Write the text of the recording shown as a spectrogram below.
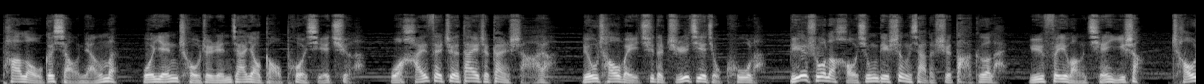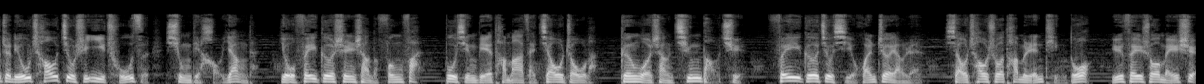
他搂个小娘们，我眼瞅着人家要搞破鞋去了，我还在这待着干啥呀？刘超委屈的直接就哭了。别说了，好兄弟，剩下的是大哥来。于飞往前一上。朝着刘超就是一厨子，兄弟好样的，有飞哥身上的风范，不行，别他妈在胶州了，跟我上青岛去。飞哥就喜欢这样人。小超说他们人挺多，于飞说没事，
